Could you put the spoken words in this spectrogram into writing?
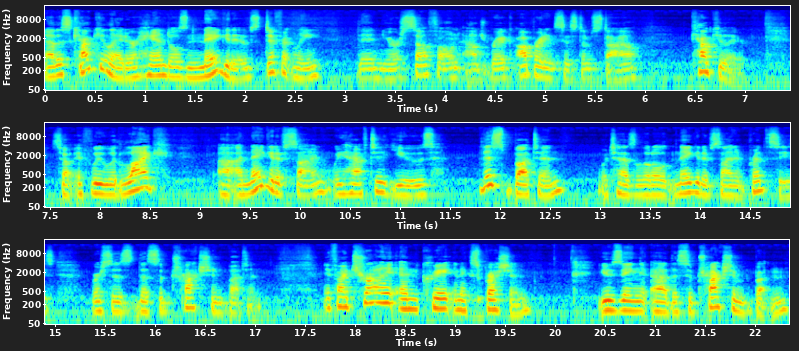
Now this calculator handles negatives differently than your cell phone algebraic operating system style calculator. So if we would like uh, a negative sign, we have to use this button, which has a little negative sign in parentheses, versus the subtraction button. If I try and create an expression using uh, the subtraction button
